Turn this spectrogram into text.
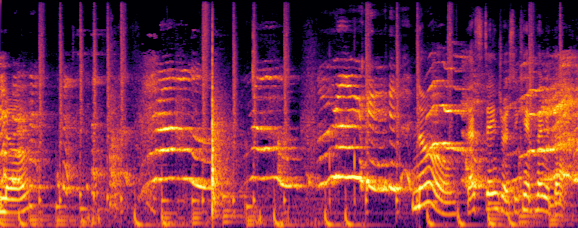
No. No. No. No, that's dangerous. You can't play with that.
